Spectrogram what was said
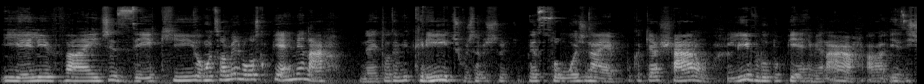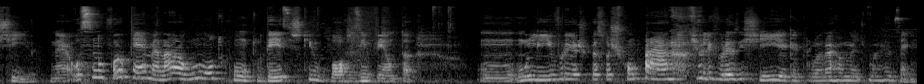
E ele vai dizer que aconteceu a mesma coisa com Pierre Menard. Né? Então teve críticos, teve pessoas na época que acharam que o livro do Pierre Menard ah, existia. Né? Ou se não foi o Pierre Menard, algum outro conto desses que o Borges inventa um, um, livro e as pessoas compraram que o livro existia, que aquilo era realmente uma resenha.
